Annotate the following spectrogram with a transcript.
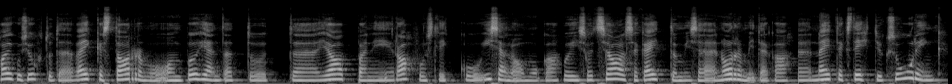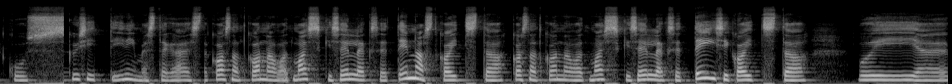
haigusjuhtude väikest arvu on põhjendatud äh, Jaapani rahvusliku iseloomuga või sotsiaalse käitumise normidega. näiteks tehti üks uuring, kus küsiti inimeste käest, kas nad kannavad maski selleks, et ennast kaitsta, kas nad kannavad maski selleks, et teisi kaitsta või äh,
